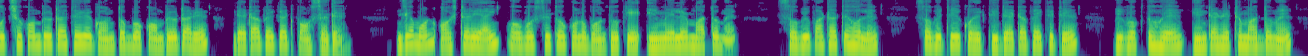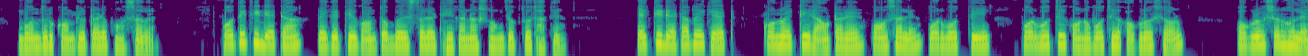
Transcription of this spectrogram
উচ্চ কম্পিউটার থেকে গন্তব্য কম্পিউটারে ডেটা প্যাকেট পৌঁছে দেয়। যেমন, অস্ট্রেলিয়ায় অবস্থিত কোনো বন্ধুকে ইমেইলের মাধ্যমে ছবি পাঠাতে হলে ছবিটি কয়েকটি ডেটা প্যাকেটে বিভক্ত হয়ে ইন্টারনেটের মাধ্যমে বন্ধুর কম্পিউটারে পৌঁছাবে। প্রতিটি ডেটা প্যাকেটটি গন্তব্যস্থলের ঠিকানা সংযুক্ত থাকে। একটি ডেটা প্যাকেট কোনো একটি রাউটারে পৌঁছালে পরবর্তী পরবর্তী কোনো পথে অগ্রসর অগ্রসর হলে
